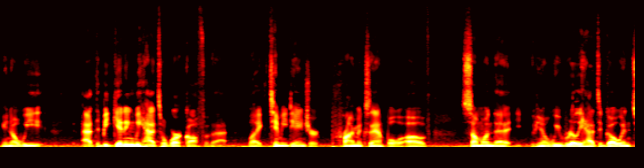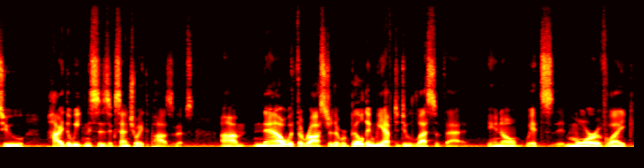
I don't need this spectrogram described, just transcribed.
You know, we at the beginning we had to work off of that. Like Timmy Danger, prime example of someone that you know we really had to go into hide the weaknesses, accentuate the positives. Um, now with the roster that we're building, we have to do less of that. You know, it's more of like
